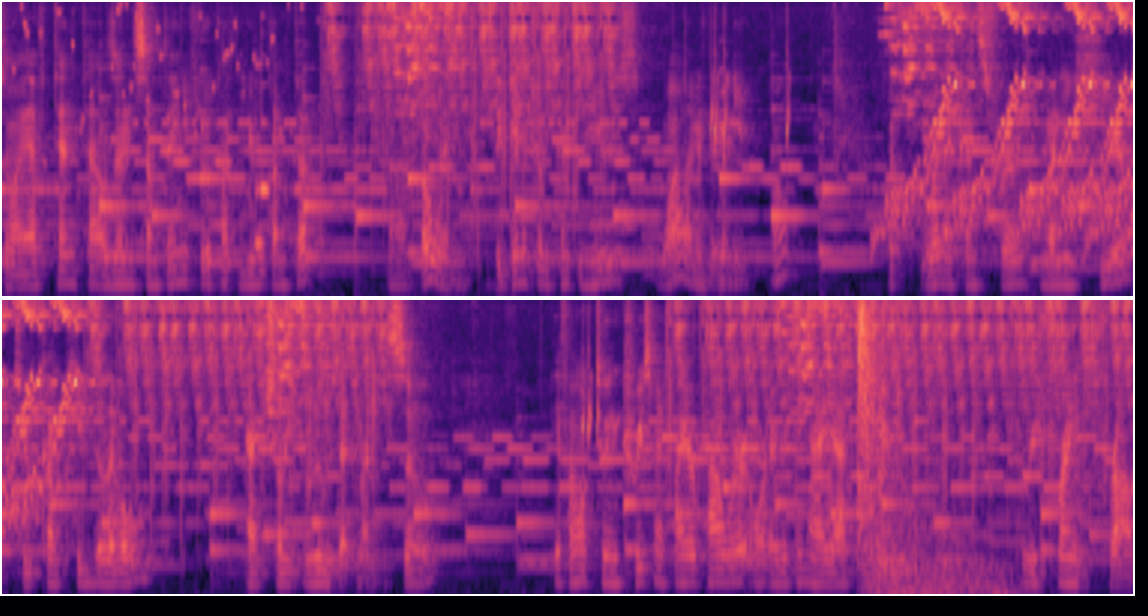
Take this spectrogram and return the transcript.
So I have 10,000 something if you look, on, you look on top. Uh, oh, and the game actually continues while I'm in the menu. Oh. But when I transfer money here to complete the level, actually lose that money. So if I want to increase my firepower or everything, I have to refrain from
